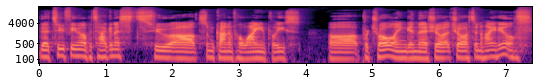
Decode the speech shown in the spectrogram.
the the two female protagonists, who are some kind of Hawaiian police, are patrolling in their short shorts and high heels.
